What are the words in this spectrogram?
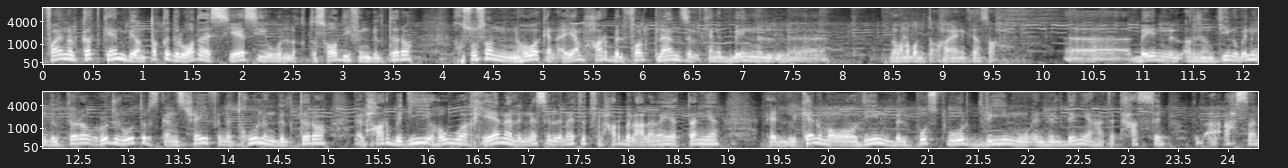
Final Cut كان بينتقد الوضع السياسي والاقتصادي في إنجلترا خصوصا إن هو كان أيام حرب الفولكلاندز اللي كانت بين لو أنا بنطقها يعني كده صح. آه، بين الأرجنتين وبين إنجلترا وروجر ووترز كان شايف إن دخول إنجلترا الحرب دي هو خيانة للناس اللي ماتت في الحرب العالمية الثانية اللي كانوا موعودين بال post war dream وإن الدنيا هتتحسن وتبقى أحسن.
